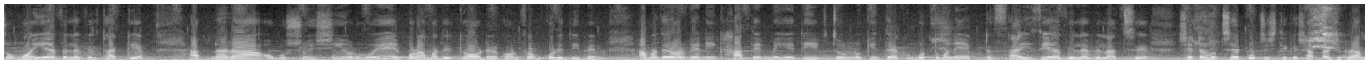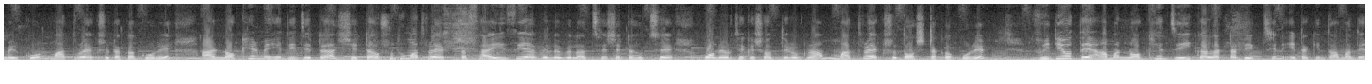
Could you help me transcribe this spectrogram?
সময়ই অ্যাভেলেবেল থাকে। আপনারা অবশ্যই শিওর হয়ে এরপর আমাদেরকে অর্ডার কনফার্ম করে দিবেন। আমাদের অর্গ্যানিক হাতের মেহেদির জন্য কিন্তু এখন বর্তমানে একটা সাইজই অ্যাভেলেবেল আছে। সেটা হচ্ছে পঁচিশ থেকে সাতাশ গ্রামের কোন মাত্র একশো টাকা করে। আর নখের মেহেদি যেটা, সেটাও শুধুমাত্র একটা সাইজই অ্যাভেলেবেল আছে। সেটা হচ্ছে পনেরো থেকে সতেরো গ্রাম, মাত্র একশো দশ টাকা করে। ভিডিওতে আমার নখে যেই কালারটা দেখছেন, এটা কিন্তু আমাদের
